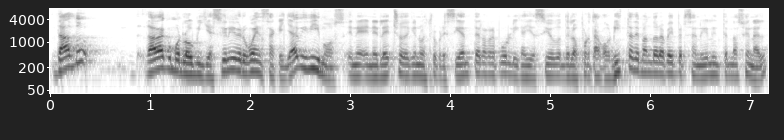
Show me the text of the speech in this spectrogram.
dado, dada como la humillación y vergüenza que ya vivimos en, el hecho de que nuestro presidente de la República haya sido de los protagonistas de Pandora Papers a nivel internacional,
